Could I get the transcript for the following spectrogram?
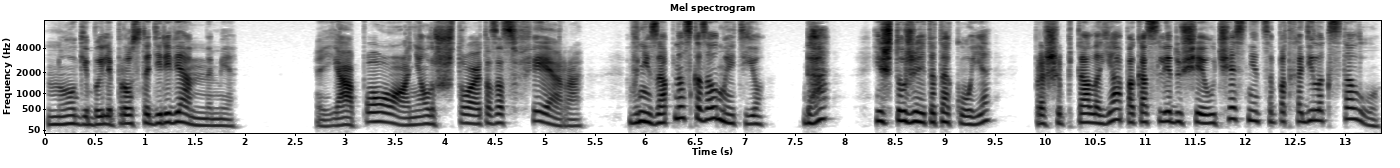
Ноги были просто деревянными. «Я понял, что это за сфера», — внезапно сказал Мэтью. «Да? И что же это такое?» — прошептала я, пока следующая участница подходила к столу.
